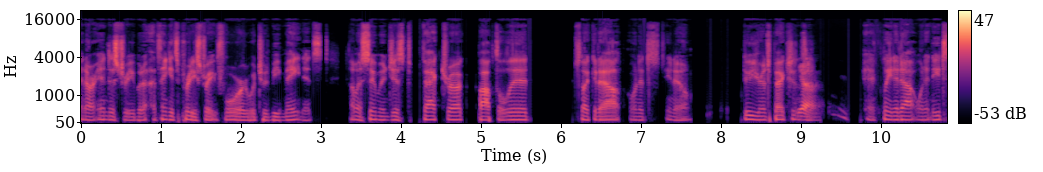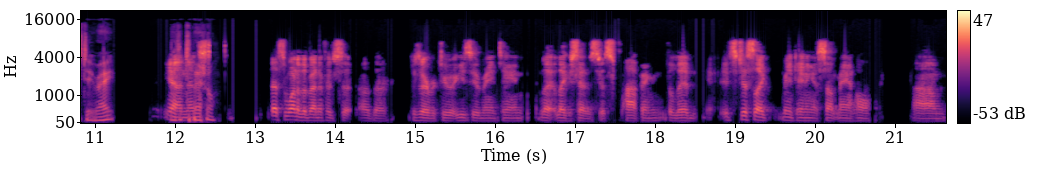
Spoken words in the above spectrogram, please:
in our industry but i think it's pretty straightforward which would be maintenance. I'm assuming just back truck pop the lid suck it out when it's you know do your inspections yeah. and, and, clean it out when it needs to, right? Yeah, and that's, special? that's one of the benefits of the preserver too. Easy to maintain. Like you said, it's just popping the lid. It's just like maintaining a sump manhole. Um,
